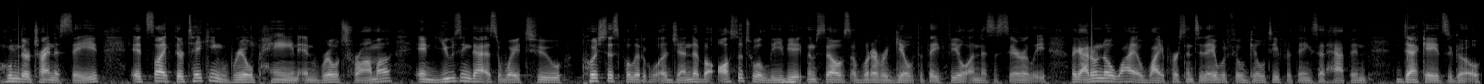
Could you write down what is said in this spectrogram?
whom they're trying to save, it's like they're taking real pain and real trauma and using that as a way to push this political agenda, but also to alleviate themselves of whatever guilt that they feel unnecessarily. Like, I don't know why a white person today would feel guilty for things that happened decades ago,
